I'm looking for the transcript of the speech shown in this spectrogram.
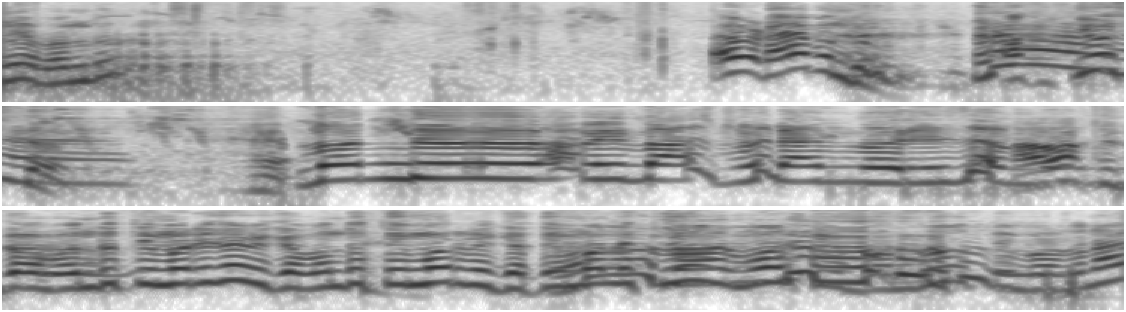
নিয়ে বন্ধু। বন্ধু। আচ্ছা, কি বন্ধু আমি বাঁচবো না আমি মরে যাব। বন্ধু তুই মরে যাবি কে? বন্ধু তুই মরবি কে? তুই মরলে কি হবে? মর বন্ধু তুই মরবি না?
